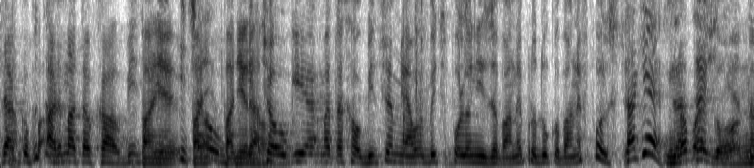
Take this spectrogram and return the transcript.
zakup armatochaubic Panie- i, i panie- czołgów. panie no. radny. Czołgi i armata haubice miały być spolonizowane, produkowane w Polsce. Tak jest. No Dlatego, właśnie, no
